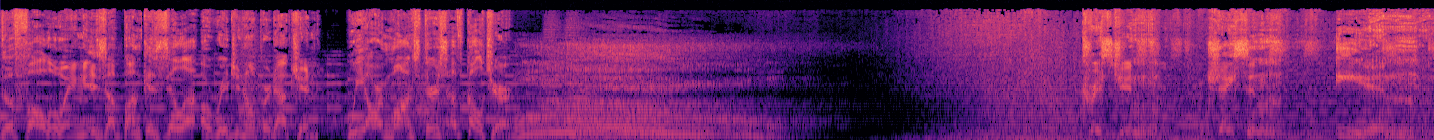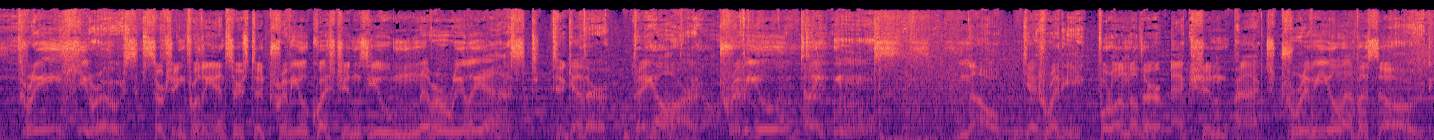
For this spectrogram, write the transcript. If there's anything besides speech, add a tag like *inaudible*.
The following is a Bunkerzilla original production. We are monsters of culture. Christian, Jason, Ian. Three heroes searching for the answers to trivial questions you never really asked. Together, they are Trivial Titans. Now, get ready for another action packed trivial episode.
